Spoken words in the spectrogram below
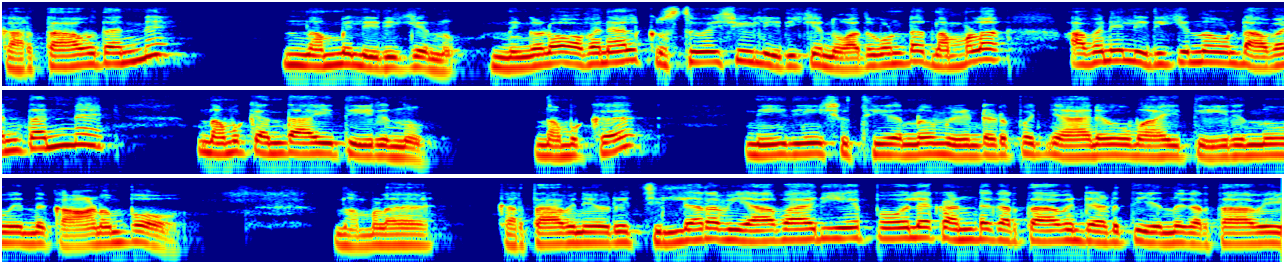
കർത്താവ് തന്നെ നമ്മിൽ ഇരിക്കുന്നു നിങ്ങളോ അവനാൽ ക്രിസ്തുവേശുവിൽ ഇരിക്കുന്നു. അതുകൊണ്ട് നമ്മൾ അവനിൽ ഇരിക്കുന്നതുകൊണ്ട് അവൻ തന്നെ നമുക്ക് എന്തായി തീരുന്നു നമുക്ക് നീതിയും ശുദ്ധീകരണവും വീണ്ടെടുപ്പ് ജ്ഞാനവുമായി തീരുന്നു എന്ന് കാണുമ്പോൾ നമ്മൾ കർത്താവിനെ ഒരു ചില്ലറ വ്യാപാരിയെ പോലെ കണ്ട് കർത്താവിന്റെ അടുത്ത് എന്ന് കർത്താവെ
